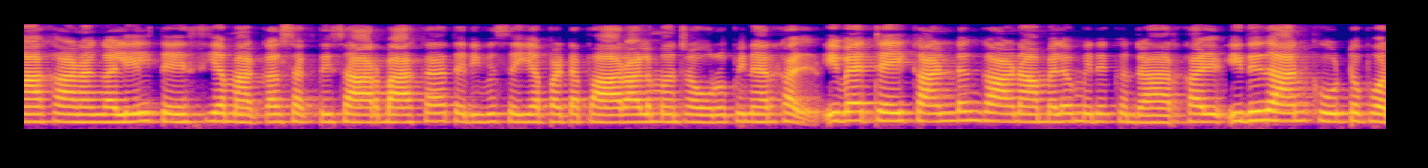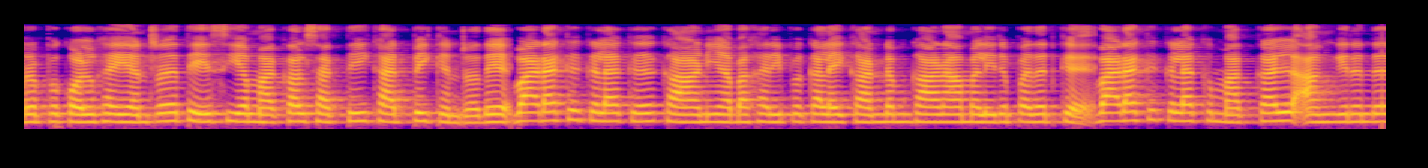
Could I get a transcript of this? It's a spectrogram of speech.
மாகாணங்களில் தேசிய மக்கள் சக்தி சார்பாக தெரிவு செய்யப்பட்ட பாராளுமன்ற உறுப்பினர்கள் இவற்றை கண்டும் காணாமலும் இருக்கின்றார்கள். இதுதான் கூட்டு பொறுப்பு கொள்கை என்று தேசிய மக்கள் சக்தி கற்பிக்கின்றது. வடக்கு கிழக்கு காணி அபகரிப்புகளை கண்டும் காணாமல் இருப்பதற்கு வடக்கு கிழக்கு மக்கள் அங்கிருந்து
